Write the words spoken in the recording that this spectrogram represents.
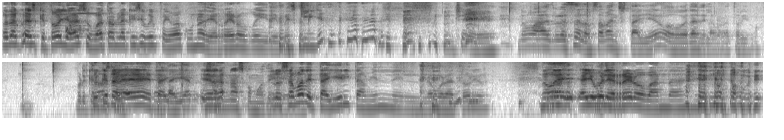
¿No te acuerdas que todos llevaban su bata blanca y ese güey pues, llevaba con una de herrero, güey, de mezclilla? Pinche, no eso se lo usaba en su taller o era de laboratorio. Porque Creo no, que es que era de ta- taller usan unas como de... Lo usaba de taller y también en el laboratorio. No, ya, ya llegó el no herrero, banda. No mames.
